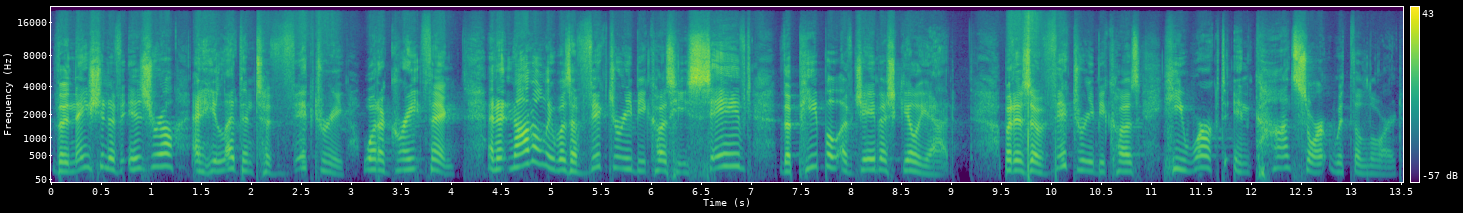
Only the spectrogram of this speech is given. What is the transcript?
the nation of Israel, and he led them to victory. What a great thing. And it not only was a victory because he saved the people of Jabesh Gilead, but as a victory because he worked in consort with the Lord.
